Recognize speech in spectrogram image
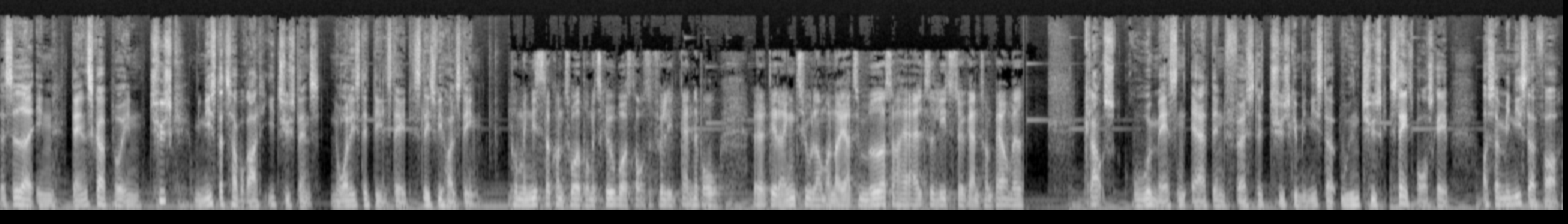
Der sidder en dansker på en tysk ministertaburet i Tysklands nordligste delstat, Slesvig-Holsten. På ministerkontoret på mit skrivebord står selvfølgelig Dannebro. Øh, det er der ingen tvivl om, og når jeg er til møder, så har jeg altid lige et stykke Anton Berg med. Claus Rue Madsen er den første tyske minister uden tysk statsborgerskab, og som minister for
